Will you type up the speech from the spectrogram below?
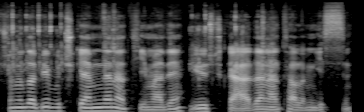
Şunu da 1.5M'den atayım hadi. 100k'dan atalım gitsin.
